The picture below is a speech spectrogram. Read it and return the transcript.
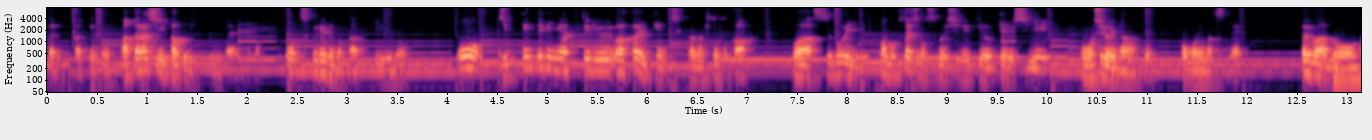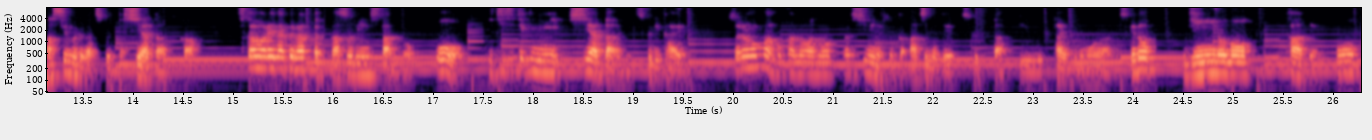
たりとかっていうの新しいパブリックみたいなものを作れるのかっていうのを実験的にやってる若い建築家の人とかはすごい、まあ、僕たちもすごい刺激を受けるし面白いなと思いますね。例えばあのアッセムルが作ったシアターとか使われなくなったガソリンスタンドを一時的にシアターに作り変える。それをまあ他のあの市民の人が集めて作ったっていうタイプのものなんですけど、銀色のカーテンを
